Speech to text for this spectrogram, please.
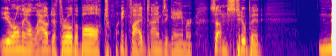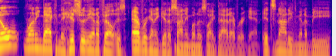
you're only allowed to throw the ball 25 times a game or something stupid no running back in the history of the NFL is ever going to get a signing bonus like that ever again. It's not even going to be.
